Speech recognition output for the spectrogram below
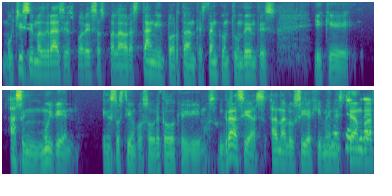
Muchísimas gracias por esas palabras tan importantes, tan contundentes y que hacen muy bien en estos tiempos, sobre todo que vivimos. Gracias, Ana Lucía Jiménez Chamba,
